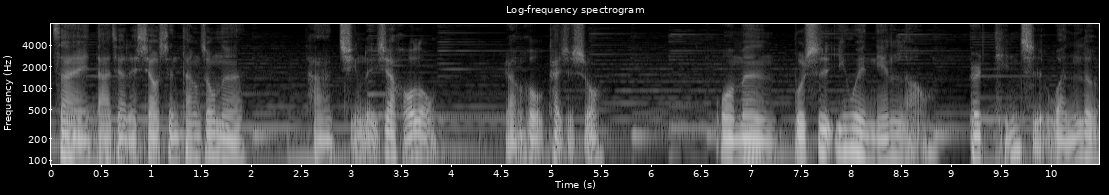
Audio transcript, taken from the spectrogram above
在大家的笑声当中呢，他清了一下喉咙，然后开始说：“我们不是因为年老而停止玩乐，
